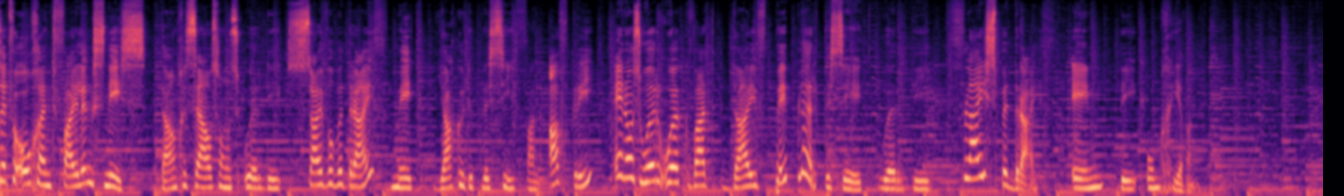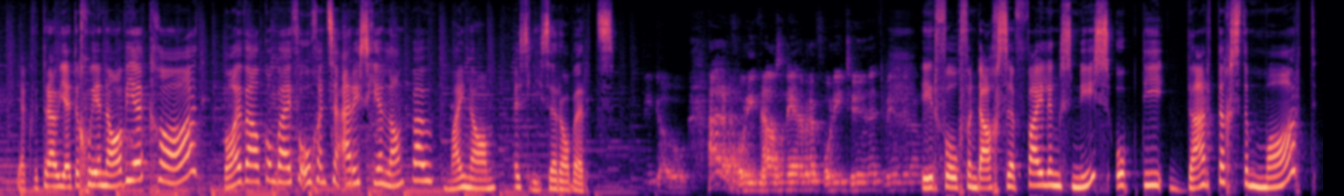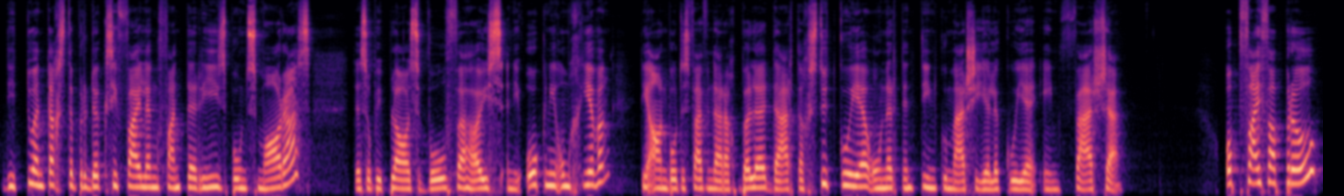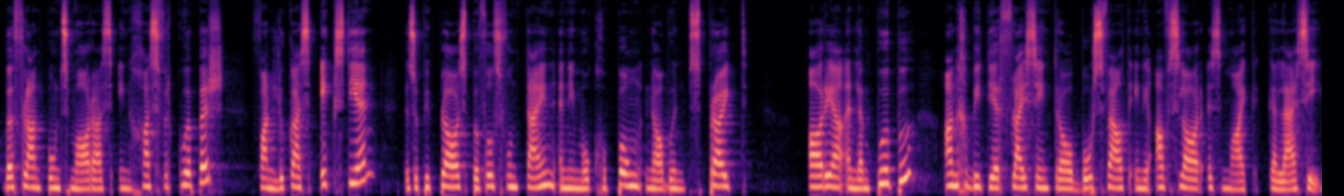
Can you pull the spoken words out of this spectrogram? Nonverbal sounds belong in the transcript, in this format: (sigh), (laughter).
Ons het ver oggend veilingsnuus. Dan gesels ons oor die suiwelbedryf met Jaco Du Plessis van Afgri en ons hoor ook wat Dave Peppler te sê het oor die vleisbedryf en die omgewing. Ja, ek vertrou jy het 'n goeie naweek gehad. Baie welkom by ver oggend se RSG Landbou. My naam is Lise Roberts. Hier volg vandag se veilingnuus op die 30ste Maart, die 20ste produksieveiling van Therese Bonsmaras. Dis op die plaas Wolfehuis in die Oknie omgewing. Die aanbod is 35 bulle, 30 stoetkoeie, 110 kommersiële koeie en verse. Op 5 April beplant Bonsmaras en gasverkopers van Lukas Eksteen Dis op die plaas Buffelsfontein in die Mokgopong naby Spruit area in Limpopo, aangebied deur Vleissentraal Bosveld en die afslaer is Mike Galassi.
